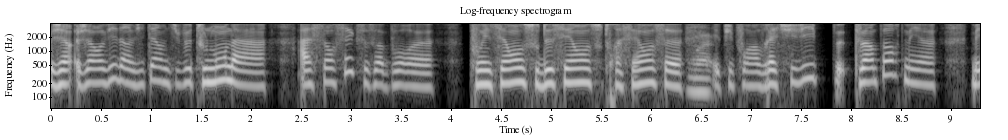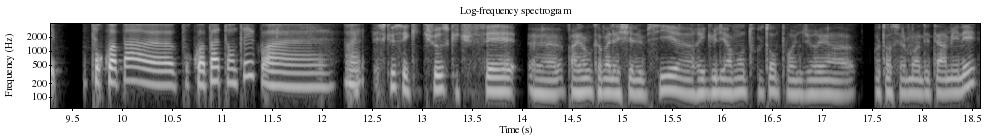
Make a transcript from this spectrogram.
j'ai envie d'inviter un petit peu tout le monde à, à se lancer, que ce soit pour pour une séance ou deux séances ou trois séances, euh, Ouais. et puis pour un vrai suivi, peu, peu importe, mais euh, mais pourquoi pas euh, pourquoi pas tenter quoi. euh, ouais. Est-ce que c'est quelque chose que tu fais, euh, par exemple, comme aller chez le psy, régulièrement, tout le temps, pour une durée potentiellement indéterminée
